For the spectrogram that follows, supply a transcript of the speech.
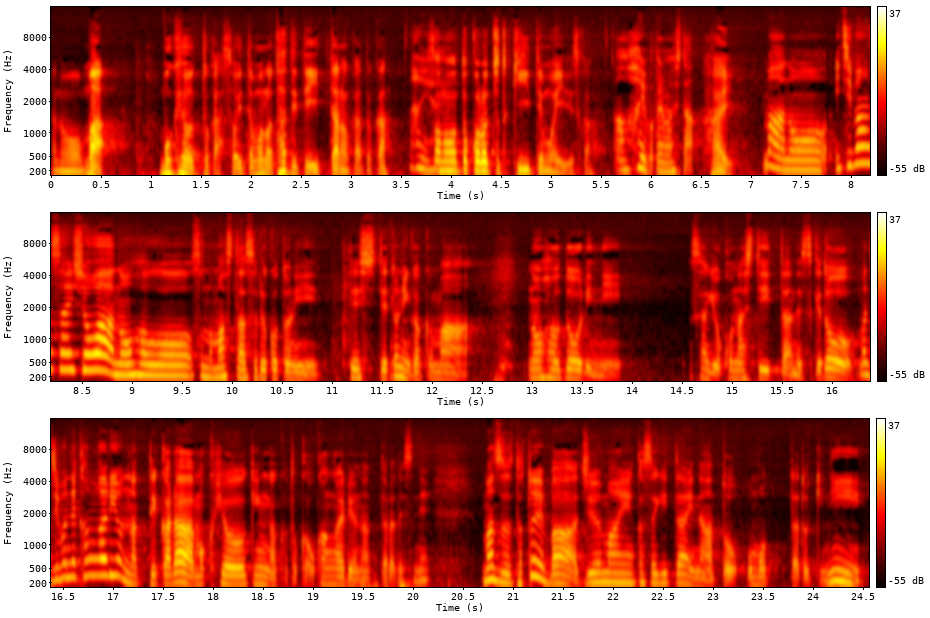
あの、まあ、目標とかそういったものを立てていったのかとか、はいはい。そのところちょっと聞いてもいいですか？あはいわかりました。はい。まああの一番最初はノウハウをそのマスターすることに徹してとにかくまあノウハウ通りに作業をこなしていったんですけど、まあ、自分で考えるようになってから目標金額とかを考えるようになったらですねまず例えば10万円稼ぎたいなと思った時に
